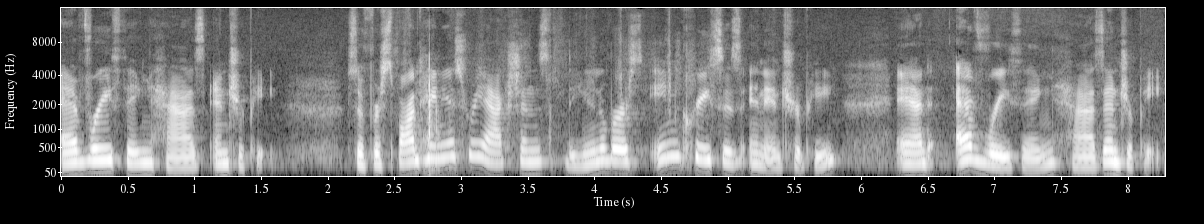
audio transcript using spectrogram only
everything has entropy. So for spontaneous reactions, the universe increases in entropy, and everything has entropy.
